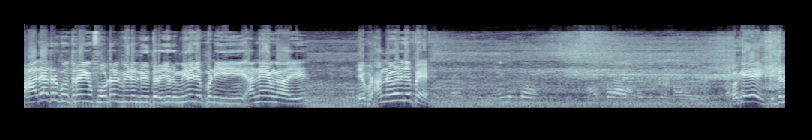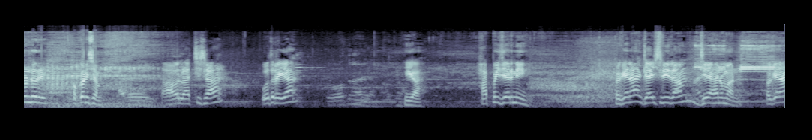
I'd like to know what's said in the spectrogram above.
పాదయాత్ర కూతురు ఇక ఫోటోలు వీడియోలు దిగుతారు. చూడు మీరే చెప్పండి అన్యాయం కదా ఇప్పుడు అన్న నువ్వేనా చెప్పే? ఓకే ఇద్దరు ఉండు ఒక్క నిమిషం. ఆవులు వచ్చేసా కూతురు ఇక? ఇక. హ్యాపీ జర్నీ ఓకేనా? జై శ్రీరామ్ జై హనుమాన్. ఓకేనా?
